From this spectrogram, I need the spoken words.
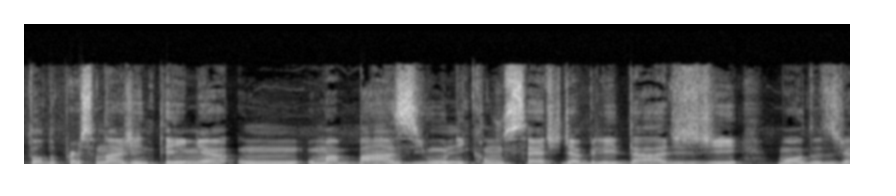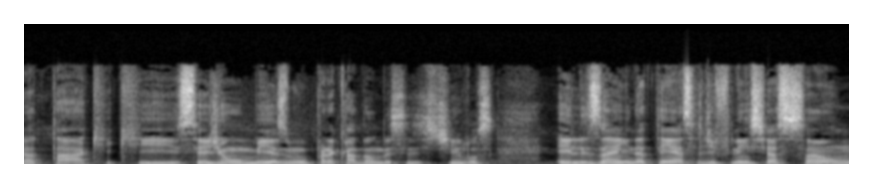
todo personagem tenha um- uma base única, um set de habilidades, de modos de ataque que sejam o mesmo para cada um desses estilos, eles ainda têm essa diferenciação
